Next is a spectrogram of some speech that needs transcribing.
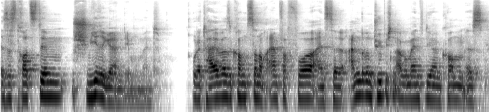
es ist trotzdem schwieriger in dem Moment. Oder teilweise kommt es dann auch einfach vor, eins der anderen typischen Argumente, die dann kommen, ist,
